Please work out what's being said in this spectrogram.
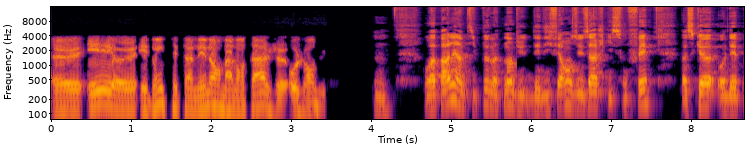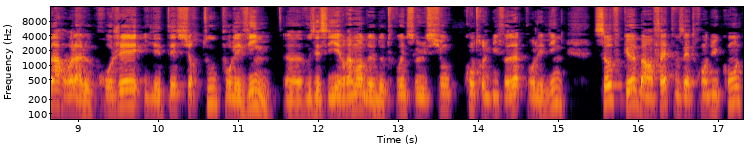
Euh, euh, et donc, c'est un énorme avantage aujourd'hui. Hmm. On va parler un petit peu maintenant des différents usages qui sont faits parce que au départ, voilà, le projet, il était surtout pour les vignes. Euh, vous essayez vraiment de, trouver une solution contre le glyphosate pour les vignes, sauf que, bah, en fait, vous êtes rendu compte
